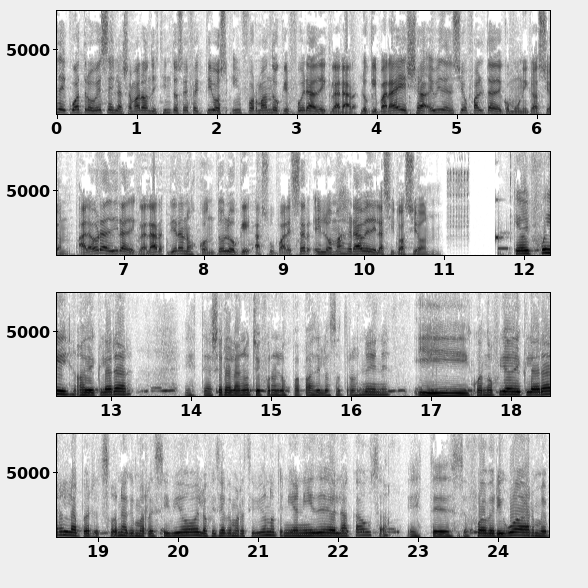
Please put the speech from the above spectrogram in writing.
de cuatro veces la llamaron distintos efectivos informando que fuera a declarar, lo que para ella evidenció falta de comunicación. A la hora de ir a declarar, Diana nos contó lo que, a su parecer, es lo más grave de la situación. Que hoy fui a declarar, este, ayer a la noche fueron los papás de los otros nenes y cuando fui a declarar la persona que me recibió, el oficial que me recibió no tenía ni idea de la causa, este, se fue a averiguar, me,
